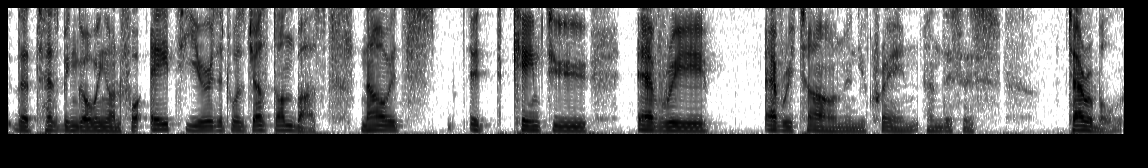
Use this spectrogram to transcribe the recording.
that has been going on for eight years it was just donbass. Now it's it came to every every town in Ukraine, and this is terrible.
